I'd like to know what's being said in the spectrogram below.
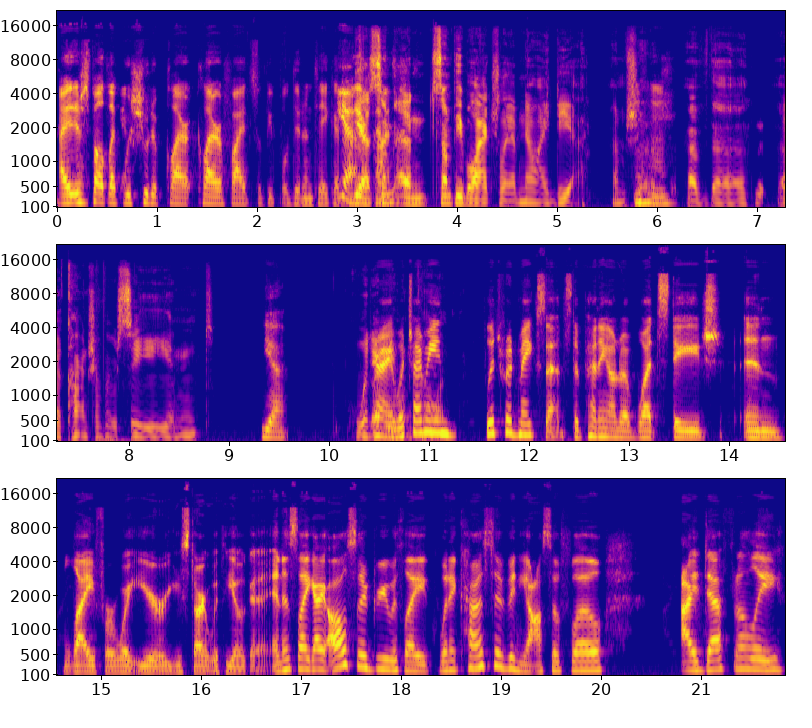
I just felt like we should have clar- clarified so people didn't take it. Yeah. yeah, some, and some people actually have no idea I'm sure, of the uh, controversy and Yeah. whatever. right which i mean it. which would make sense depending on what stage in life or what year you start with yoga and it's like i also agree with like when it comes to vinyasa flow i definitely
